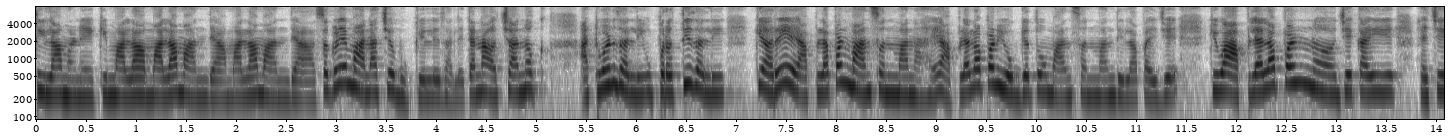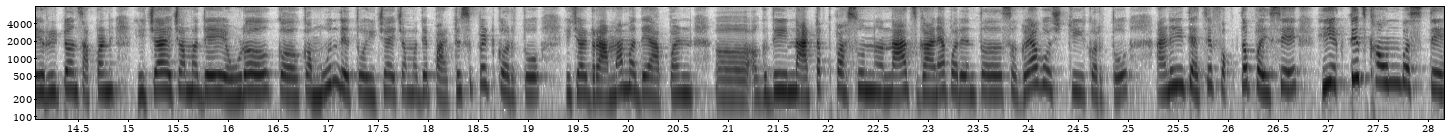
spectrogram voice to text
तिला म्हणे की मला मला मान द्या मला मान द्या. सगळे मानाचे भुकेले झाले. त्यांना अचानक आठवण झाली उपरती झाली की अरे आपला पण मान सन्मान आहे. आपल्याला पण योग्य तो मान सन्मान दिला पाहिजे. किंवा आपल्याला पण जे काही ह्याचे रिटर्न्स आपण हिच्या ह्याच्यामध्ये एवढं क कमवून देतो हिच्या ह्याच्यामध्ये पार्टिसिपेट करतो हिच्या ड्रामामध्ये आपण अगदी नाटकपासून नाच गाण्यापर्यंत सगळ्या गोष्टी करतो आणि त्याचे फक्त पैसे ही एकटीच खाऊन बसते.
